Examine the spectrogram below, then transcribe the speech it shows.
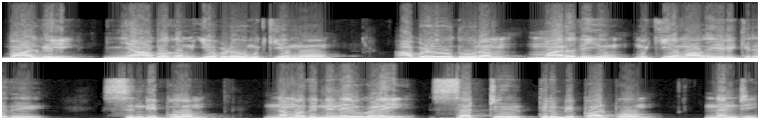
வாழ்வில் ஞாபகம் எவ்வளவு முக்கியமோ அவ்வளவு தூரம் மறதியும் முக்கியமாக இருக்கிறது. சிந்திப்போம் நமது நினைவுகளை சற்று திரும்பி பார்ப்போம். நன்றி.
